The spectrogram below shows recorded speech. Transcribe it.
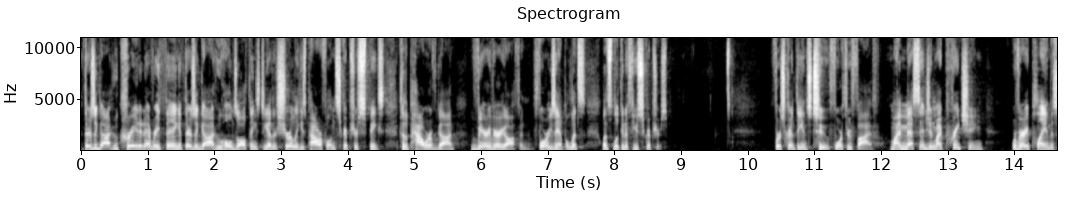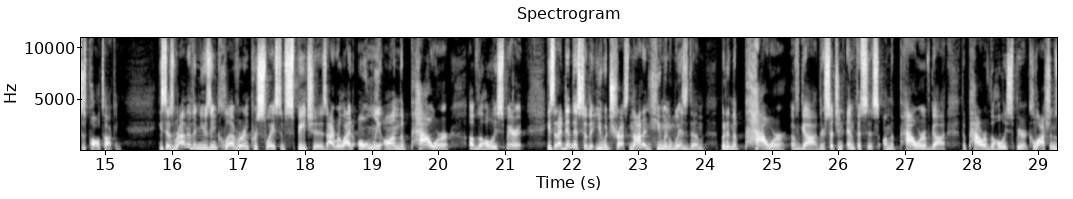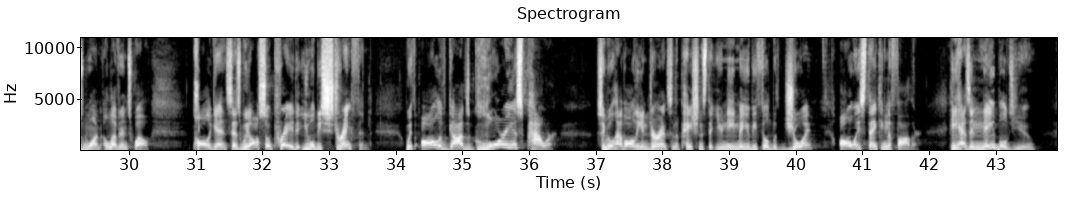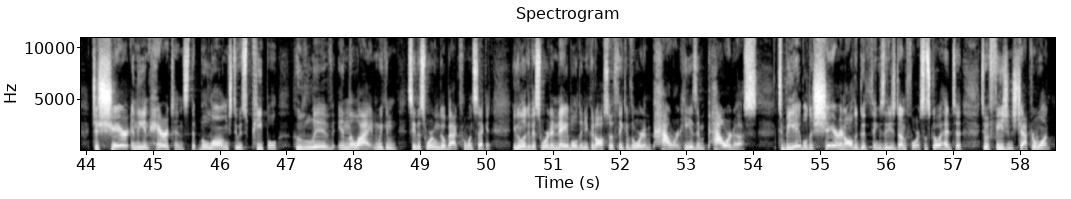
If there's a God who created everything, if there's a God who holds all things together, surely he's powerful. And scripture speaks to the power of God very, very often. For example, let's, let's look at a few scriptures. 1 Corinthians 2, 4 through 5. My message and my preaching were very plain. This is Paul talking. He says, rather than using clever and persuasive speeches, I relied only on the power of the Holy Spirit. He said, I did this so that you would trust not in human wisdom, but in the power of God. There's such an emphasis on the power of God, the power of the Holy Spirit. Colossians 1 11 and 12. Paul again says, We also pray that you will be strengthened with all of God's glorious power. So you will have all the endurance and the patience that you need. May you be filled with joy, always thanking the Father. He has enabled you to share in the inheritance that belongs to his people who live in the light. And we can see this word, we can go back for one second. You can look at this word enabled, and you can also think of the word empowered. He has empowered us to be able to share in all the good things that he's done for us. Let's go ahead to, to Ephesians chapter 1,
